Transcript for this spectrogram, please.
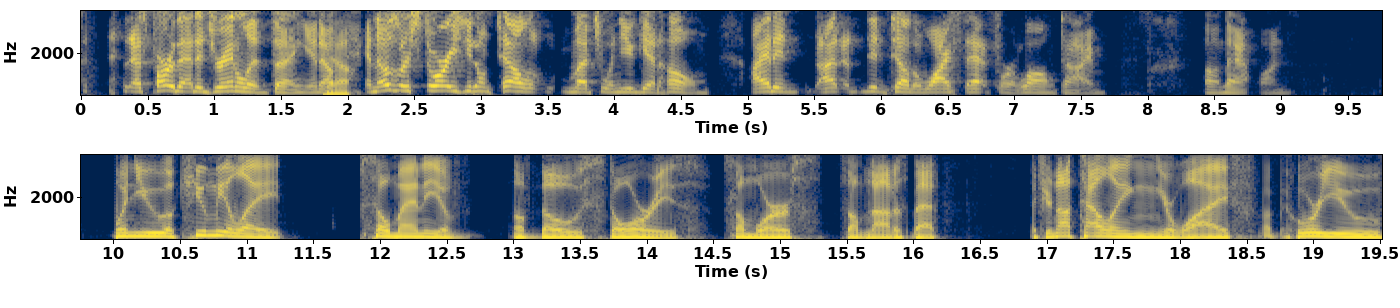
that's part of that adrenaline thing, you know. Yeah. And those are stories you don't tell much when you get home. I didn't I didn't tell the wife that for a long time on that one. when you accumulate so many of of those stories, some worse, some not as bad. If you're not telling your wife, uh, who are you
